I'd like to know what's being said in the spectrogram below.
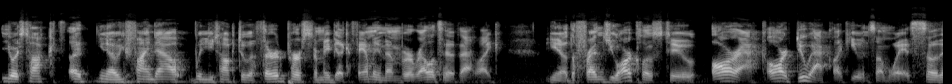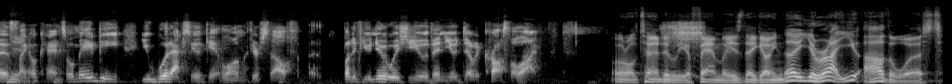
you always talk. Uh, you know, you find out when you talk to a third person, or maybe like a family member, a relative, that like you know the friends you are close to are act are do act like you in some ways. So there's Yeah. like okay, so maybe you would actually get along with yourself. But if you knew it was you, then you would cross the line. Or alternatively, your family is they going, "No, you're right. You are the worst."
